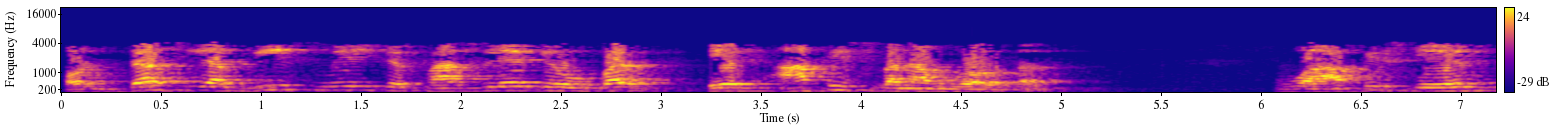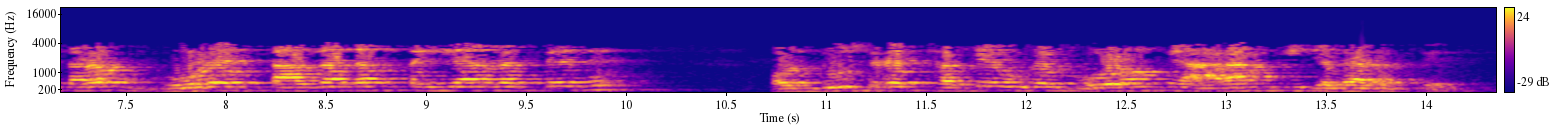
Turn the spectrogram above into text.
اور دس یا بیس میل کے فاصلے کے اوپر ایک آفس بنا ہوا ہوتا تھا۔ وہ آفس کی ایک طرف گھوڑے تازہ دم تیار رکھتے تھے اور دوسرے تھکے ہوئے گھوڑوں کے آرام کی جگہ رکھتے تھے۔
